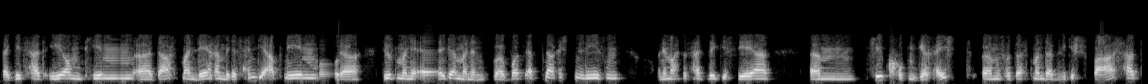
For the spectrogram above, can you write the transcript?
Da geht es halt eher um Themen, äh, darf mein Lehrer mir das Handy abnehmen oder dürfen meine Eltern meine WhatsApp-Nachrichten lesen? Und er macht das halt wirklich sehr ähm, zielgruppengerecht, ähm, sodass man da wirklich Spaß hat,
